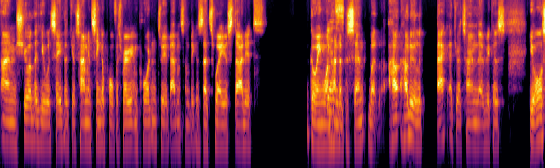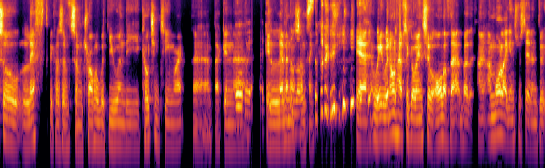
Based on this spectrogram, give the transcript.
i'm sure that you would say that your time in singapore was very important to your badminton because that's where you started going 100% but how, how do you look back at your time there because you also left because of some trouble with you and the coaching team right? Uh, back in Oh, uh, yeah, 11 or something. yeah we, we don't have to go into all of that but I, i'm more like interested in do,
